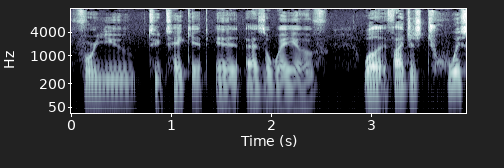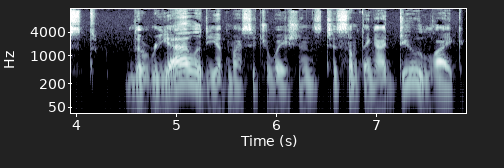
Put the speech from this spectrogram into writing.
for you to take it uh, as a way of, well, if I just twist the reality of my situations to something I do like,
